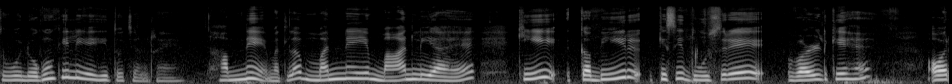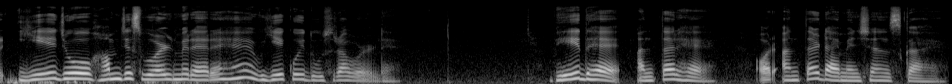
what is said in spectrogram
तो वो लोगों के लिए ही तो चल रहे हैं। हमने मतलब मन ने ये मान लिया है कि कबीर किसी दूसरे वर्ल्ड के हैं और ये जो हम जिस वर्ल्ड में रह रहे हैं, ये कोई दूसरा वर्ल्ड है। भेद है, अंतर है और अंतर डायमेंशंस का है।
